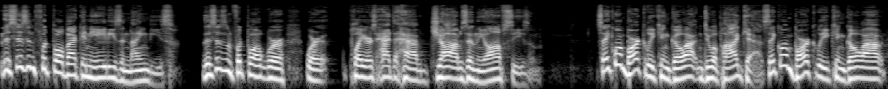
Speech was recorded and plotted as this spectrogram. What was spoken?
This isn't football back in the eighties and nineties. This isn't football where where players had to have jobs in the off season. Saquon Barkley can go out and do a podcast. Saquon Barkley can go out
